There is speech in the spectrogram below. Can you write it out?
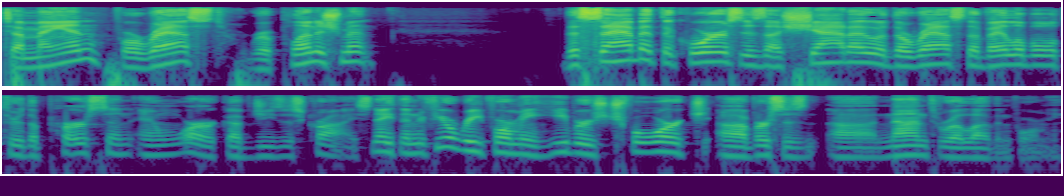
to man for rest, replenishment, the Sabbath, of course, is a shadow of the rest available through the person and work of Jesus Christ. Nathan, if you'll read for me Hebrews 4, uh, verses uh, 9 through 11 for me.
